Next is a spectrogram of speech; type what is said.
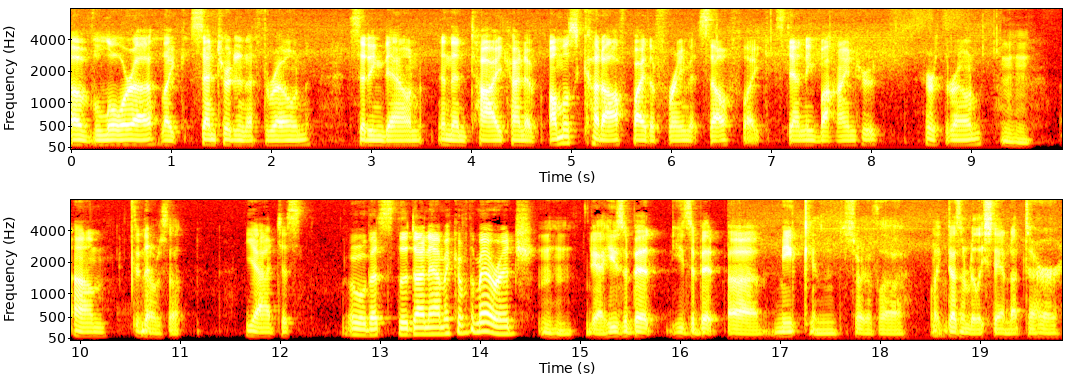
of Laura like centered in a throne, sitting down, and then Ty kind of almost cut off by the frame itself, like standing behind her her throne. Um, Didn't That- notice that. yeah, just oh, that's the dynamic of the marriage. Yeah, he's a bit he's a bit uh, meek and sort of uh, like doesn't really stand up to her.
